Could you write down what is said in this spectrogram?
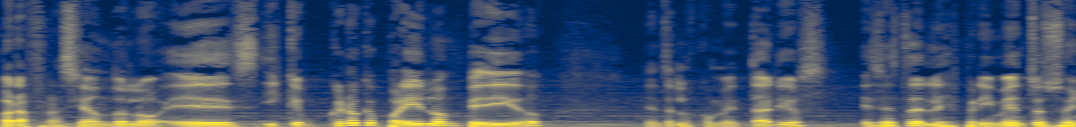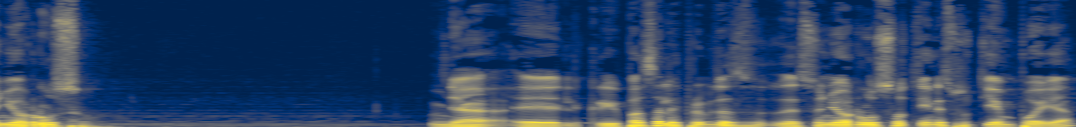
parafraseándolo es y que creo que por ahí lo han pedido entre los comentarios es este del experimento de sueño ruso ya el creepypasta del experimento de sueño ruso tiene su tiempo ya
